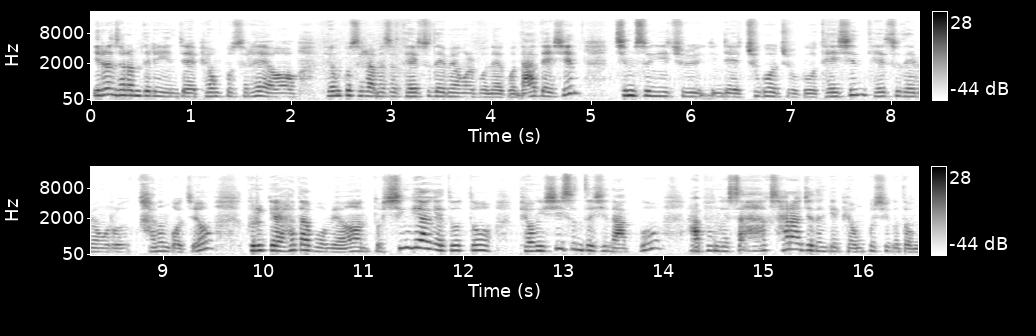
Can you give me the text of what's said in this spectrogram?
이런 사람들이 이제 병굿을 해요. 병굿을 하면서 대수대명을 보내고 나 대신 짐승이 주, 이제 죽어주고 대신 대수대명으로 가는 거죠. 그렇게 하다 보면 또 신기하게도 또 병이 씻은 듯이 낫고 아픈 게 싹 사라지는 게 병굿이거든요.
